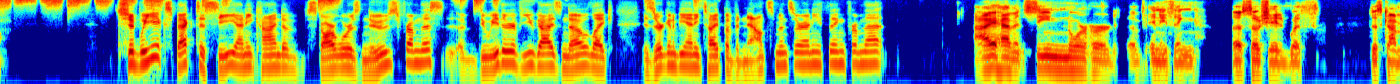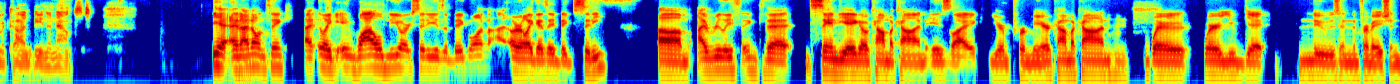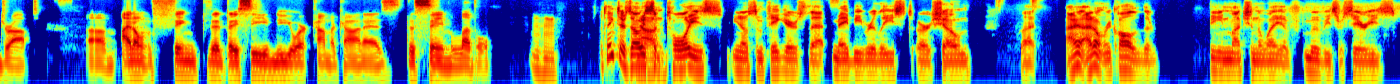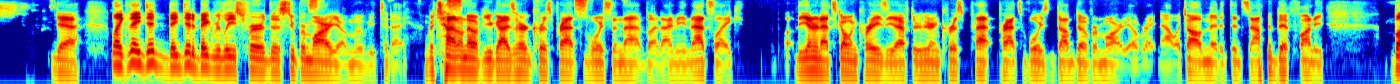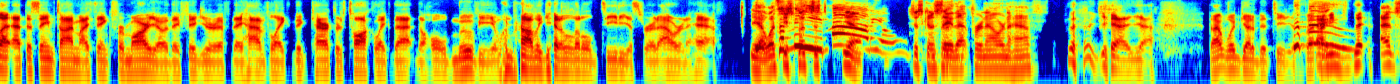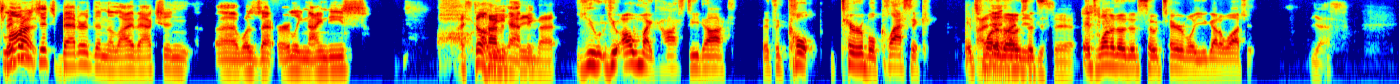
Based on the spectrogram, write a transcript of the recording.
Should we expect to see any kind of Star Wars news from this? Uh, do either of you guys know? Like, is there going to be any type of announcements or anything from that? I haven't seen nor heard of anything associated with this Comic Con being announced. Yeah, and I don't think I like it, while New York City is a big one, or like as a big city, um, I really think that San Diego Comic Con is like your premier Comic Con, Mhm. where where you get news and information dropped. Um, I don't think that they see New York Comic Con as the same level. Mhm. I think there's always No. some toys, you know, some figures that may be released or shown, but I, I don't recall there being much in the way of movies or series. Yeah. Like they did they did a big release for the Super Mario movie today, which I don't know if you guys heard Chris Pratt's voice in that, but I mean that's like the internet's going crazy after hearing Chris Pratt, Pratt's voice dubbed over Mario right now, which I'll admit it did sound a bit funny. But at the same time, I think for Mario, they figure if they have like the characters talk like that the whole movie, it would probably get a little tedious for an hour and a half. Yeah, what's he supposed to? Yeah, just gonna say that for an hour and a half. yeah, yeah. That would get a bit tedious. But I mean, th- As They long brought- as it's better than the live action, uh, was that early '90s? I still I'll haven't seen that. You you oh my gosh, D Doc, that's a cult terrible classic. It's I- one of those that's it. it's one of those that's so terrible you got to watch it. Yes.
